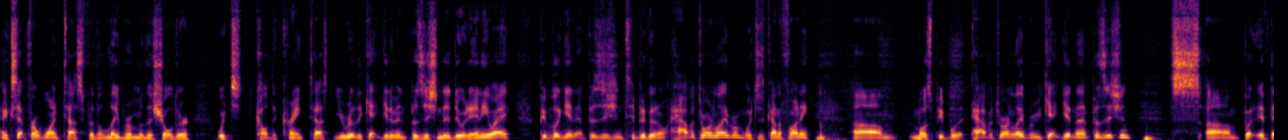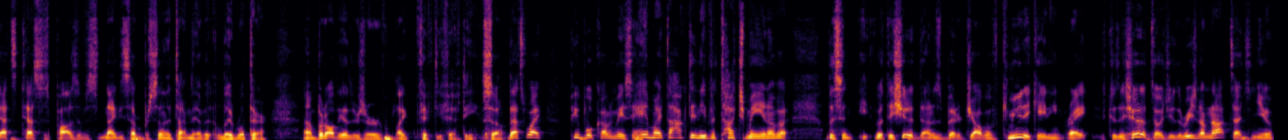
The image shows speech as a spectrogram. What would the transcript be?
except for one test for the labrum of the shoulder, which is called the crank test. You really can't get them in position to do it anyway. People that get in that position typically don't have a torn labrum, which is kind of funny. Um, most people that have a torn labrum, you can't get in that position. Um, but if that test is positive, it's 97% of the time they have a labral tear. Um, but all the others are like 50 50. So that's why people come to me and say, Hey, my doc didn't even touch me. You know, but listen, what they should have done is a better job of communicating, right? Because they should have told you the reason I'm not touching you,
